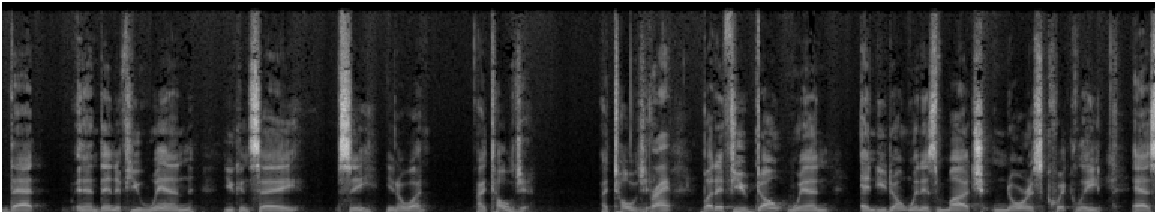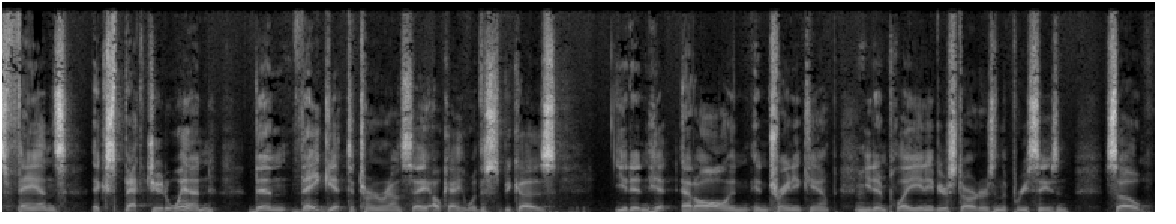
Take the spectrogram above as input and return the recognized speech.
That and then if you win, you can say, "See, you know what? I told you. I told you." Right. But if you don't win and you don't win as much nor as quickly as fans expect you to win, then they get to turn around and say, "Okay, well this is because you didn't hit at all in, in training camp. Mm-hmm. You didn't play any of your starters in the preseason. So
